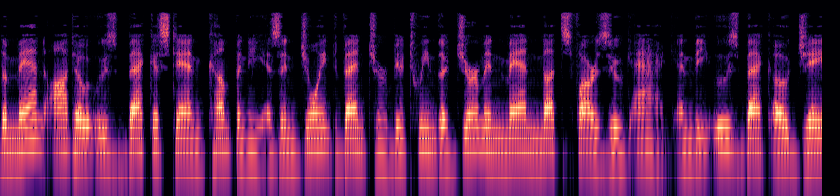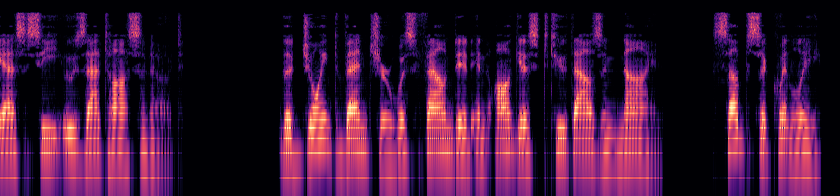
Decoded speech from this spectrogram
The MAN Auto Uzbekistan Company is a joint venture between the German MAN Nutzfahrzeug AG and the Uzbek OJSC Uzautosanot. The joint venture was founded in August 2009. Subsequently,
